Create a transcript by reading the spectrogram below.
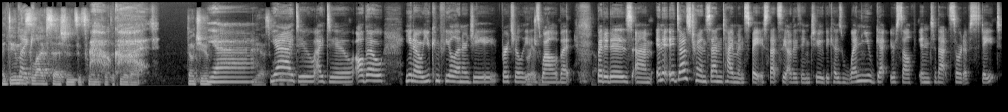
i do miss like, live sessions it's wonderful oh to feel that don't you? Yeah. Yes. We'll yeah, I do. I do. Although, you know, you can feel energy virtually, virtually. as well, but yeah. but it is um and it, it does transcend time and space. That's the other thing too, because when you get yourself into that sort of state,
